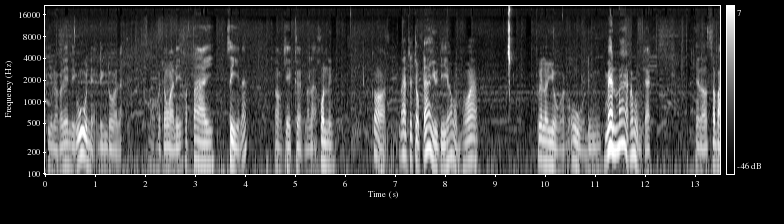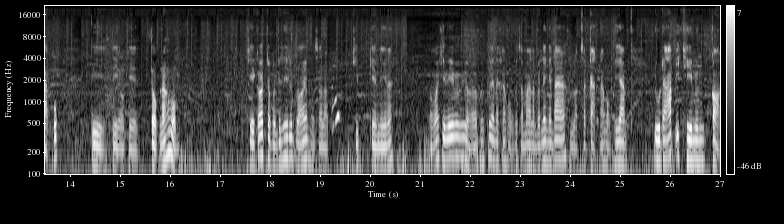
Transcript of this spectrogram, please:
ทีมเราก็เล่นดีอู้เนี่ยดึงโดนแหละโอ้โหจังหวะนี้เขาตายสี่นะโอเคเกิดมาละคนนึงก็น่าจะจบได้อยู่ดีครับผมเพราะว่า พื่อนเราอยู่กันโอ้ดึงแม่นมากครับผมแจ็คเดี๋ยวเราสะบัดปุ๊บตีตีโอเค จบแล้วครับผมโอเคก็จบไปเป็นที่เรียบร้อยผมสำหรับคลิปเกมนี้นะหวังว่าคลิปนี้เป็นประโยชน์กับเพื่อนๆนะครับผมก็สามารถนำไปเล่นกันได้นะสำหรับสกัดนะผมพยายามดูดับอีกทีมหนึงก่อน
